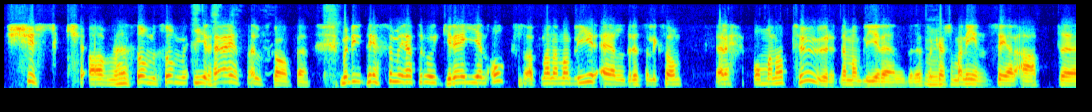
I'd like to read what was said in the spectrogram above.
kysk av, som, som i det här sällskapet. Men det är det som jag tror är grejen också, att man när man blir äldre så liksom eller om man har tur när man blir äldre så mm. kanske man inser att eh,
